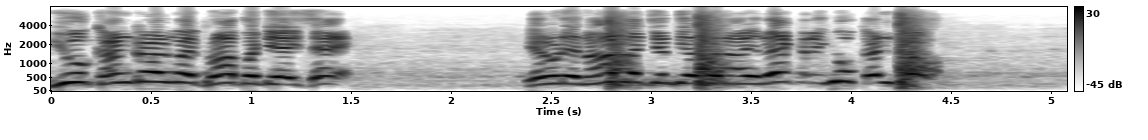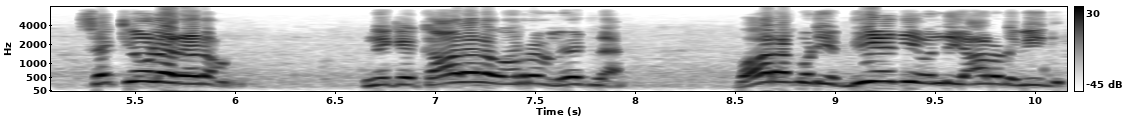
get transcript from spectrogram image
You control my property I say என்னுடைய நாலு லட்சத்தி எழுபதாயிரம் ஏக்கர் யூ கண்ட்ரோல் செக்யூலர் இடம். இன்னைக்கு காலையில வர்றோம் வீட்டுல வரக்கூடிய வீதி வந்து யாரோட வீதி?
